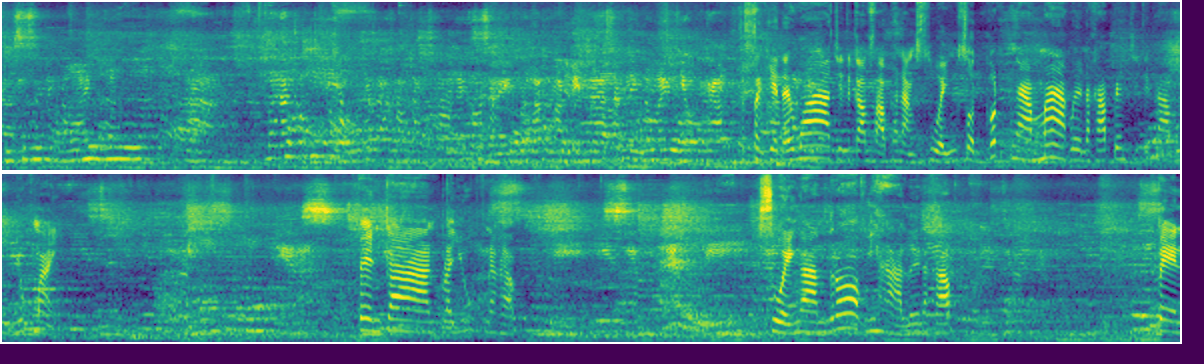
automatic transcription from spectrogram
ที่สมัยน้อยคืออ่านักท่องเที่ยวกำลังหลั่งไหลเข้ามาในประวัติความเป็นมาสักเล็กน้อยเกี่ยวกับจะสังเกตได้ว่าจิตรกรรมฝาผนังสวยสดงดงามมากเลยนะครับเป็นจิตรกรรมยุคใหม่ เป็นการประยุกต์นะครับ สวยงามรอบวิหารเลยนะครับ เป็น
